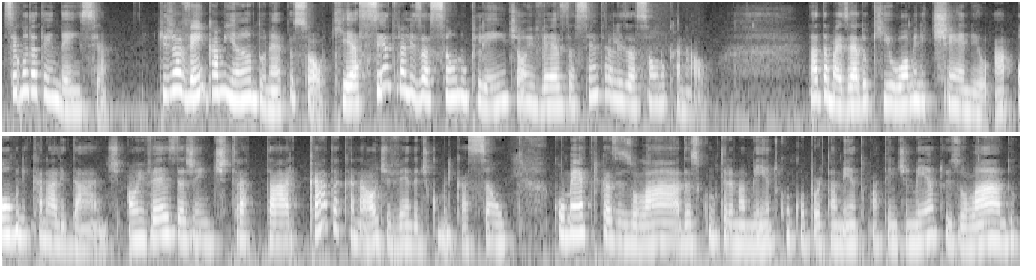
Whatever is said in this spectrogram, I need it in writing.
Segunda tendência, que já vem caminhando, né, pessoal, que é a centralização no cliente ao invés da centralização no canal. Nada mais é do que o omnichannel, a omnicanalidade. Ao invés da gente tratar cada canal de venda de comunicação com métricas isoladas, com treinamento, com comportamento, com atendimento isolado,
